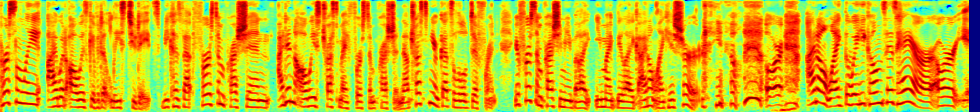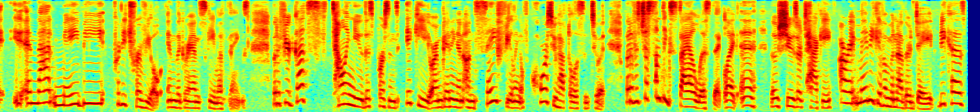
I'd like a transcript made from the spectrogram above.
Personally, I would always give it at least two dates because that first impression, I didn't always trust my first impression. Now, trusting your gut's a little different. Your first impression, you, like, you might be like, I don't like his shirt, you know, or I don't like the way he combs his hair, or, and that may be pretty trivial in the grand scheme of things. But if your gut's telling you this person's icky or I'm getting an unsafe feeling, of course you have to listen to it. But if it's just something stylistic, like, eh, those shoes are tacky. All right, maybe give him another date because,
